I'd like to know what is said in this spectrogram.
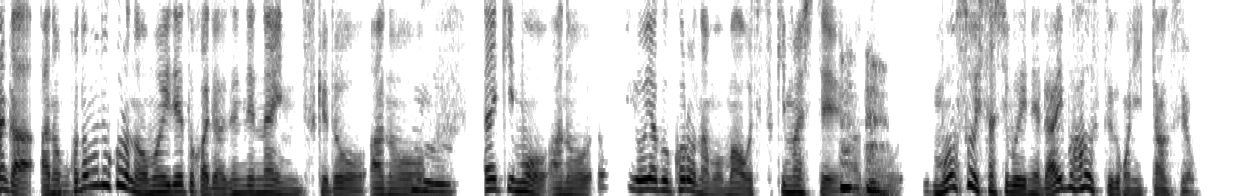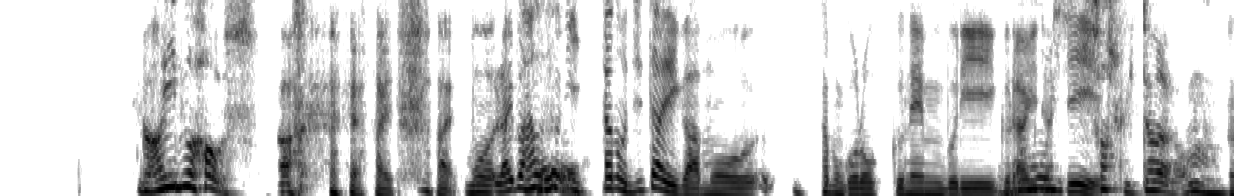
なんか、あの、子供の頃の思い出とかでは全然ないんですけど、あの、うん。最近もう、あの、ようやくコロナもまあ落ち着きまして、あの、ものすごい久しぶりにね、ライブハウスっていうところに行ったんですよ。ライブハウス。あ、はい、はい。はい。もうライブハウスに行ったの自体がもう、多分5、6年ぶりぐらいだし久、しく行ってないの？うん。う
